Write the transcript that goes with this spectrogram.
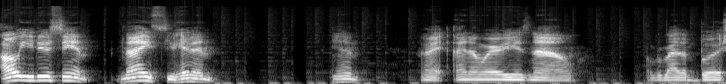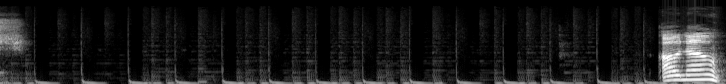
Oh, you do see him. Nice, you hit him. Him. Alright, I know where he is now. Over by the bush. Oh no!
